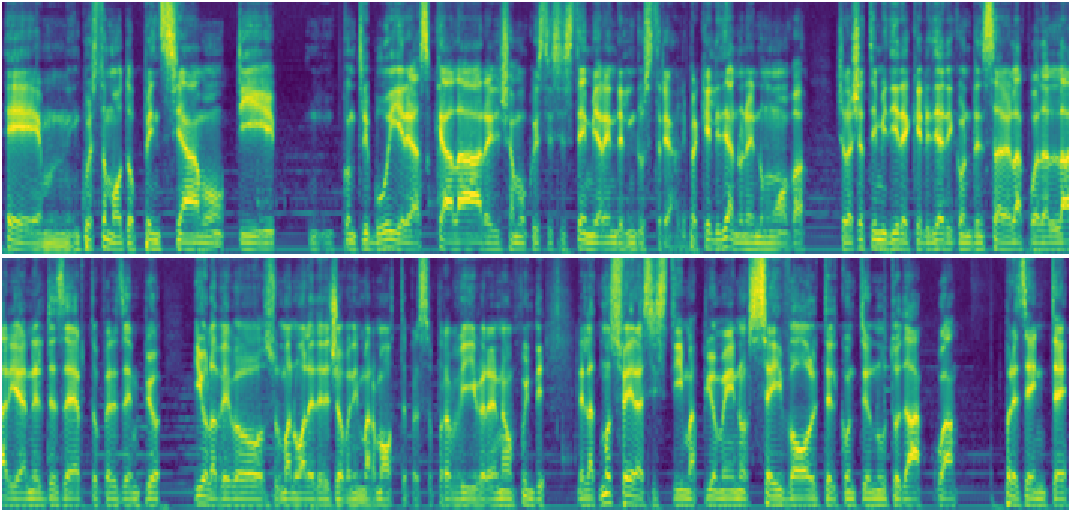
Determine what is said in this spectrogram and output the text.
e mm, in questo modo pensiamo di mm, contribuire a scalare diciamo, questi sistemi e a renderli industriali, perché l'idea non è nuova. Cioè, lasciatemi dire che l'idea di condensare l'acqua dall'aria nel deserto, per esempio, io l'avevo sul manuale delle giovani marmotte per sopravvivere, no? Quindi nell'atmosfera si stima più o meno 6 volte il contenuto d'acqua presente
